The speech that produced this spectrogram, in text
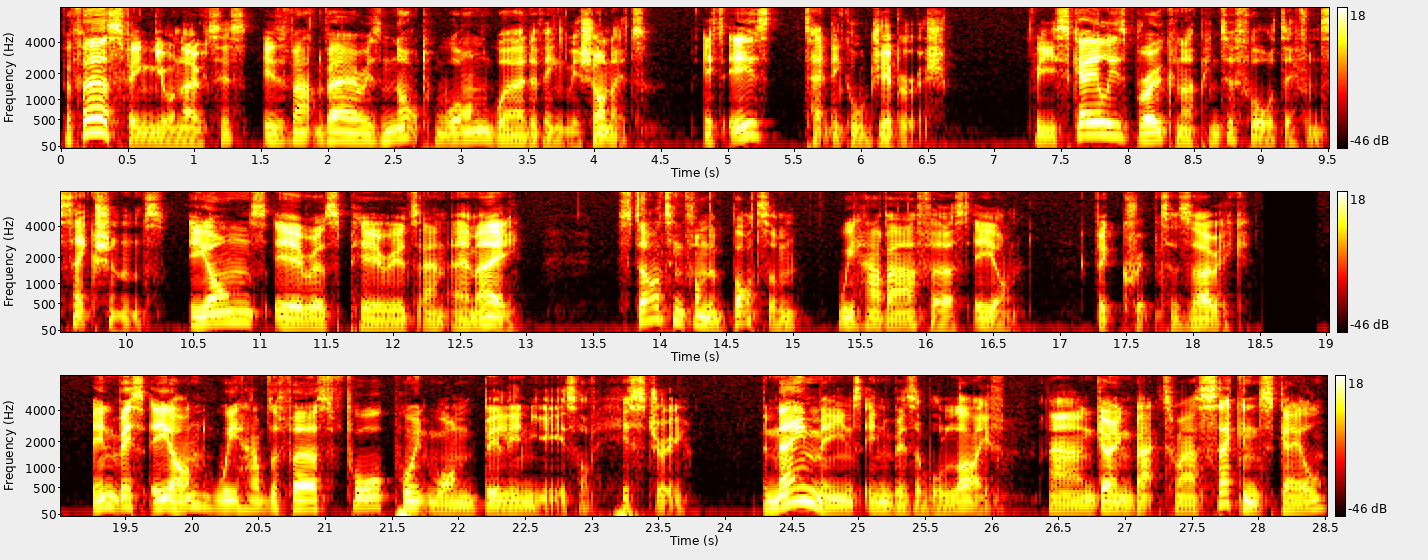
The first thing you'll notice is that there is not one word of English on it. It is technical gibberish. The scale is broken up into four different sections eons, eras, periods, and MA. Starting from the bottom, we have our first eon, the Cryptozoic. In this eon, we have the first 4.1 billion years of history. The name means invisible life, and going back to our second scale,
